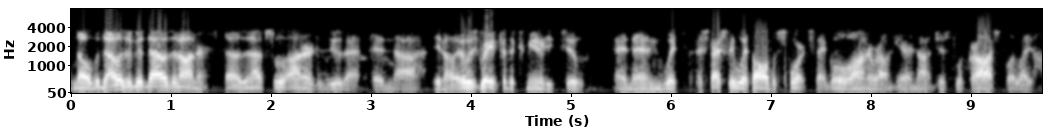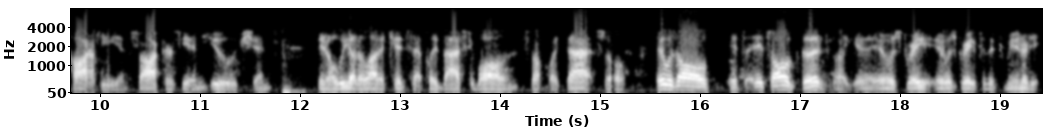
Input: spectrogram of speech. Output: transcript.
no, but that was a good. That was an honor. That was an absolute honor to do that, and uh, you know, it was great for the community too. And then with, especially with all the sports that go on around here, not just lacrosse, but like hockey and soccer's getting huge, and you know, we got a lot of kids that play basketball and stuff like that. So it was all, it's it's all good. Like it, it was great. It was great for the community.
